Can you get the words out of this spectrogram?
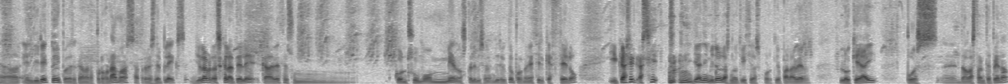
ah, en directo y poder grabar programas a través de Plex. Yo la verdad es que la tele cada vez es un consumo menos televisión en directo, por no decir que cero, y casi casi ya ni miro las noticias, porque para ver lo que hay, pues eh, da bastante pena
